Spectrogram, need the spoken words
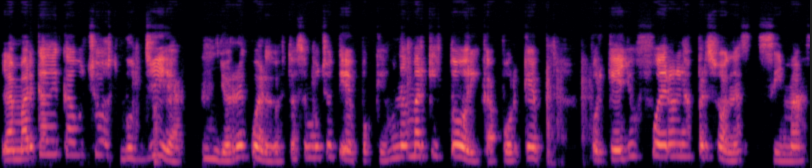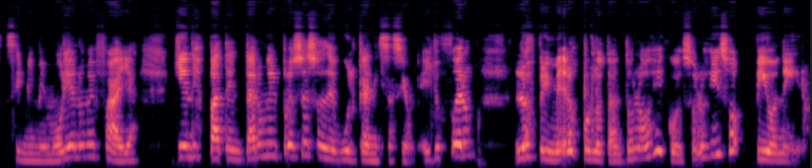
La marca de cauchos Goodyear, yo recuerdo esto hace mucho tiempo, que es una marca histórica. ¿Por qué? Porque ellos fueron las personas, si, más, si mi memoria no me falla, quienes patentaron el proceso de vulcanización. Ellos fueron los primeros, por lo tanto, lógico, eso los hizo pioneros.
